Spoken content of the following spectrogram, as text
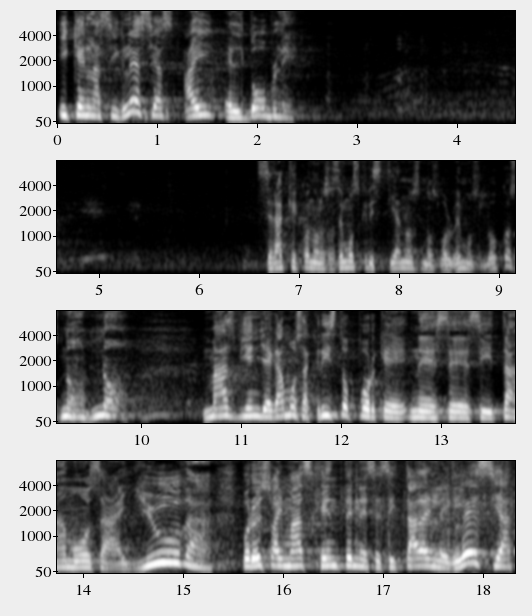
y que en las iglesias hay el doble. ¿Será que cuando nos hacemos cristianos nos volvemos locos? No, no. Más bien llegamos a Cristo porque necesitamos ayuda. Por eso hay más gente necesitada en la iglesia,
